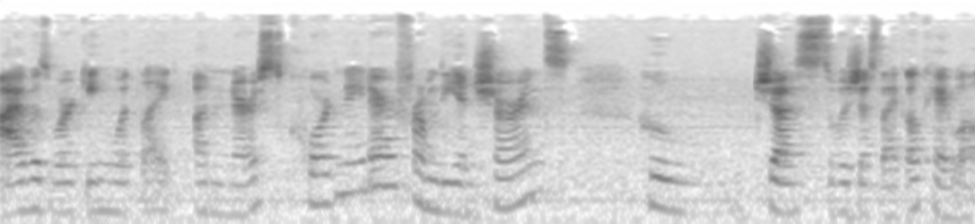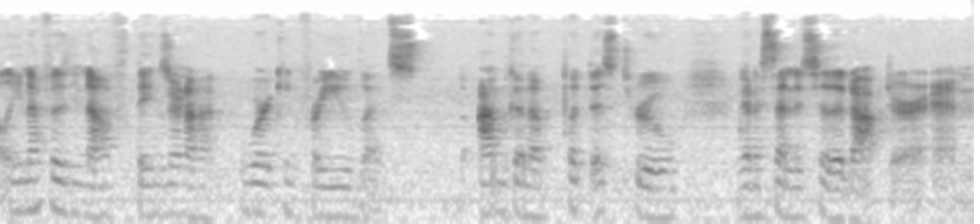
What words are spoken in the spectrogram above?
I was working with like a nurse coordinator from the insurance who just was just like, okay, well, enough is enough. Things are not working for you. Let's, I'm gonna put this through. I'm gonna send it to the doctor. And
